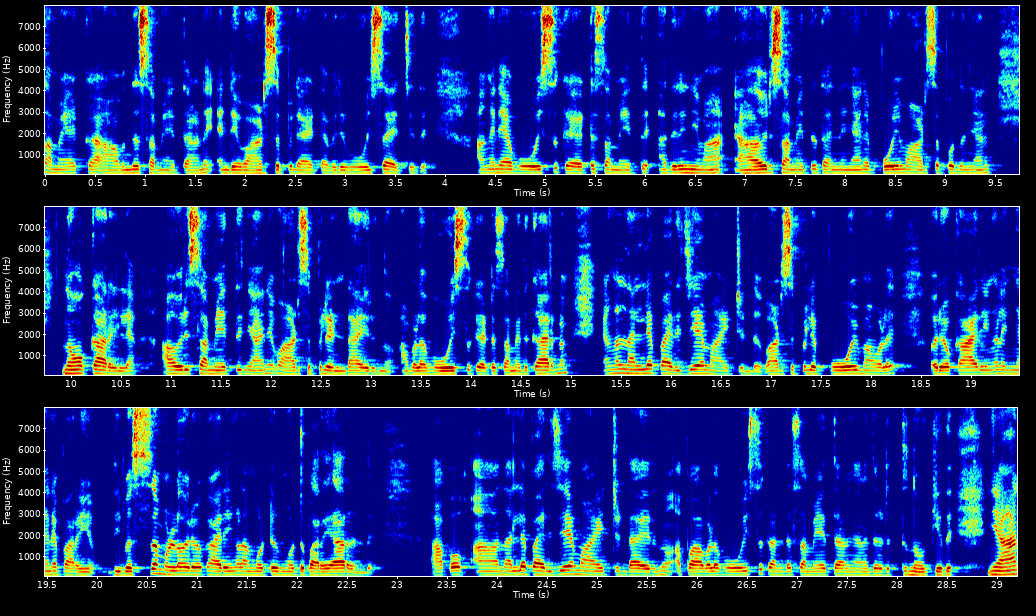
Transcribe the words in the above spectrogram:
സമയമൊക്കെ ആവുന്ന സമയത്താണ് എന്റെ വാട്സപ്പിലായിട്ട് അവർ വോയിസ് അയച്ചത്. അങ്ങനെ ആ വോയിസ് കേട്ട സമയത്ത് അതിന് ഞാൻ ആ ഒരു സമയത്ത് തന്നെ ഞാൻ എപ്പോഴും വാട്സപ്പൊന്നും ഞാൻ നോക്കാറില്ല. ആ ഒരു സമയത്ത് ഞാൻ വാട്സപ്പിൽ ഉണ്ടായിരുന്നു അവളെ വോയിസ് കേട്ട സമയത്ത്. കാരണം ഞങ്ങൾ നല്ല പരിചയമായിട്ടുണ്ട്. വാട്സപ്പിൽ എപ്പോഴും അവൾ ഓരോ കാര്യങ്ങൾ ഇങ്ങനെ പറയും. ദിവസമുള്ള ഓരോ കാര്യങ്ങൾ അങ്ങോട്ടും ഇങ്ങോട്ടും പറയാറുണ്ട്. അപ്പം നല്ല പരിചയമായിട്ടുണ്ടായിരുന്നു. അപ്പോൾ അവളെ വോയിസ് കണ്ട സമയത്താണ് ഞാനത് എടുത്തു നോക്കിയത്. ഞാൻ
